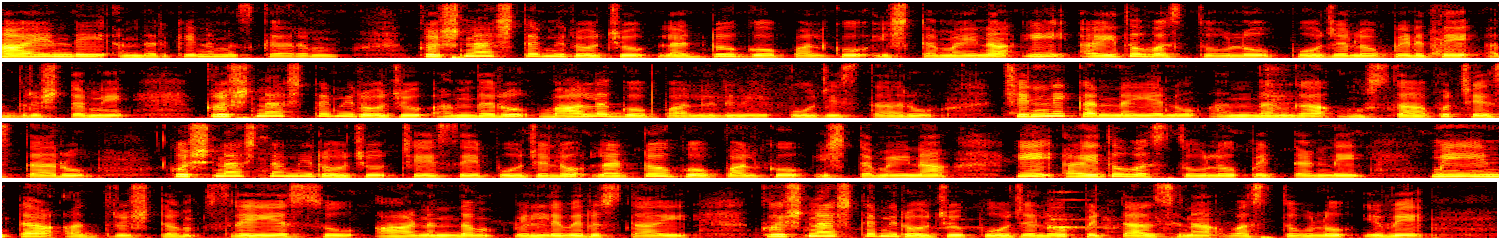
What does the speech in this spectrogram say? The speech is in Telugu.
హాయ్ అండి అందరికీ నమస్కారం. కృష్ణాష్టమి రోజు లడ్డూ గోపాల్కు ఇష్టమైన ఈ ఐదు వస్తువులు పూజలో పెడితే అదృష్టమే. కృష్ణాష్టమి రోజు అందరూ బాలగోపాలుడిని పూజిస్తారు. చిన్ని కన్నయ్యను అందంగా ముస్తాబు చేస్తారు. కృష్ణాష్టమి రోజు చేసే పూజలో లడ్డూ గోపాల్కు ఇష్టమైన ఈ ఐదు వస్తువులు పెట్టండి. మీ ఇంట అదృష్టం శ్రేయస్సు ఆనందం వెల్లివిరుస్తాయి. కృష్ణాష్టమి రోజు పూజలో పెట్టాల్సిన వస్తువులు ఇవే.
